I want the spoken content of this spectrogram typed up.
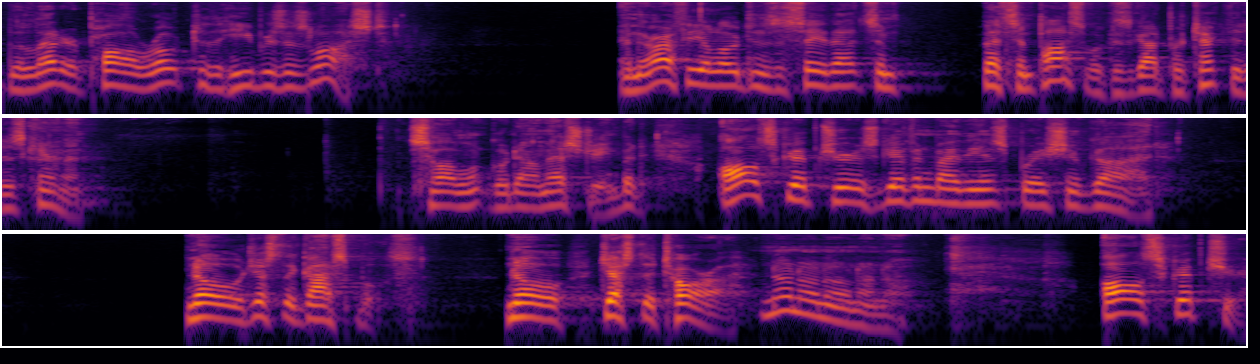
the letter Paul wrote to the Hebrews is lost. And there are theologians that say that's, that's impossible because God protected his canon. So I won't go down that stream. But all scripture is given by the inspiration of God. No, just the Gospels. No, just the Torah. No, no, no, no, no. All scripture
